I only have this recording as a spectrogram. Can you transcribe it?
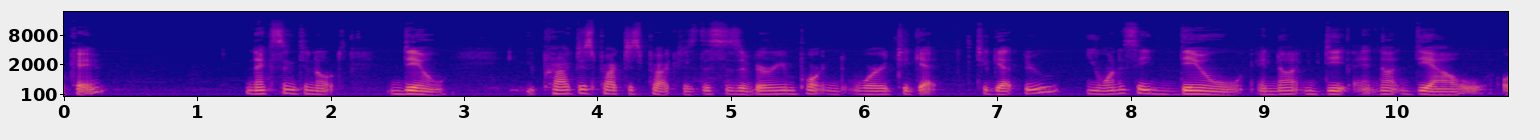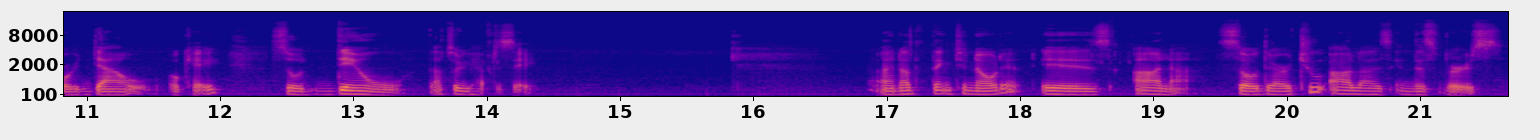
okay? Next thing to note deon. you practice practice practice. This is a very important word to get to get through. You want to say deon and not di, and not diao or dao okay? So deon, that's what you have to say. Another thing to note it is ala. So there are two alas in this verse.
